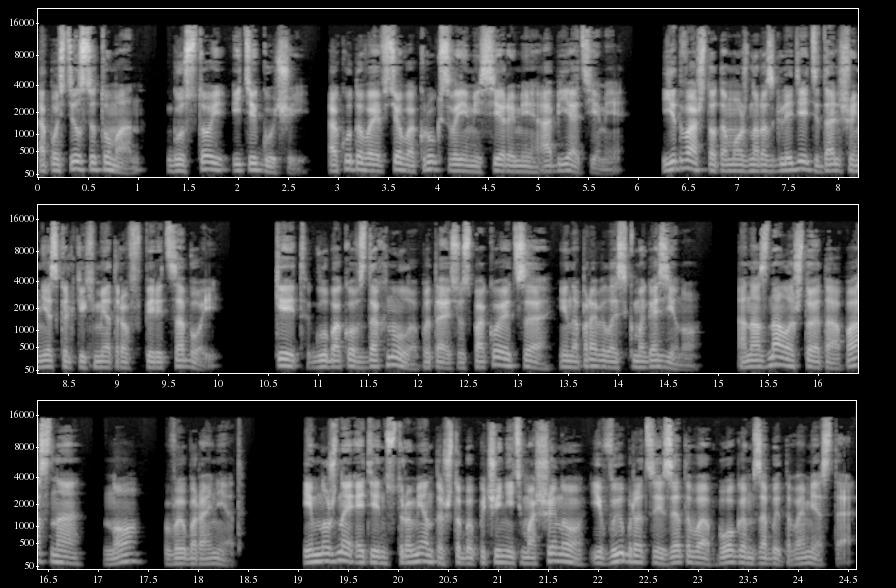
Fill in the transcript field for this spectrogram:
Опустился туман, густой и тягучий, окутывая все вокруг своими серыми объятиями. Едва что-то можно разглядеть дальше нескольких метров перед собой. Кейт глубоко вздохнула, пытаясь успокоиться, и направилась к магазину. Она знала, что это опасно, но выбора нет. Им нужны эти инструменты, чтобы починить машину и выбраться из этого богом забытого места.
